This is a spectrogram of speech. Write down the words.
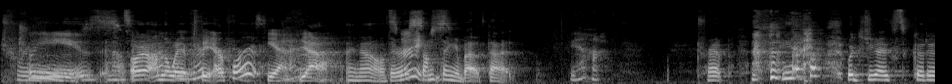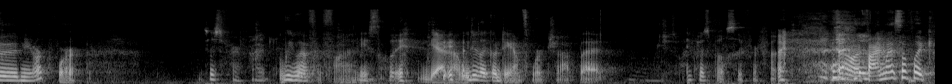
trees, and I was Oh, like, on the way up to the airport? this. Yeah. Yeah, I know. There is nice. something about that Yeah. trip. what did you guys go to New York for? Just for fun, We went for fun. basically. Yeah, we did like a dance workshop, but It was mostly for fun. I know. I find myself like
